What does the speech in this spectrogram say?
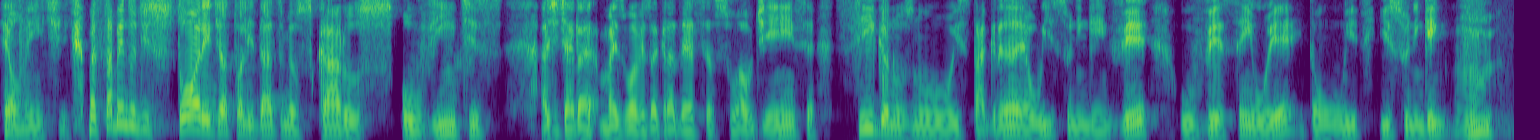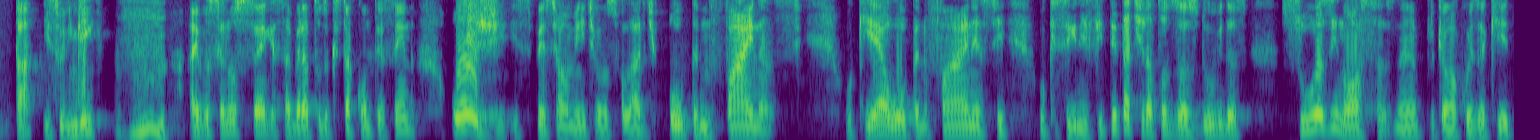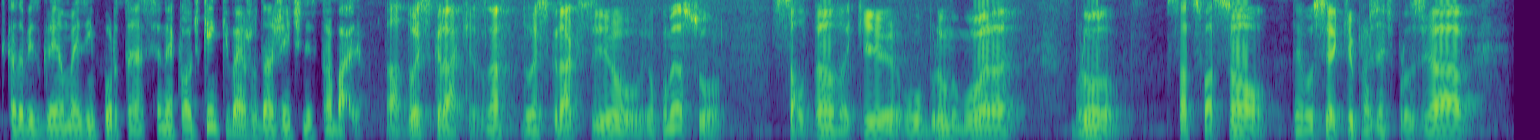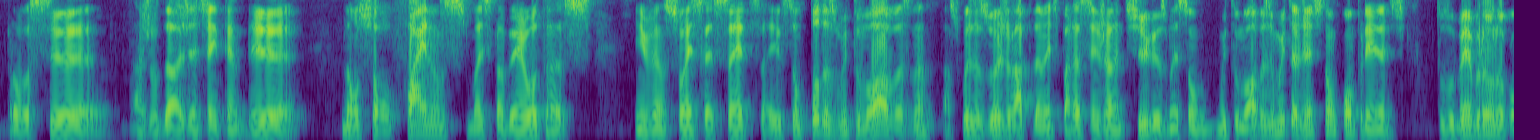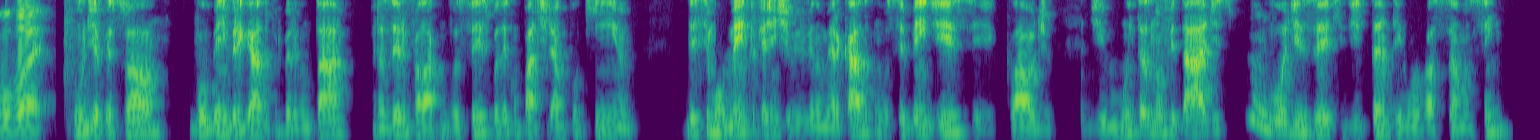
realmente. Mas sabendo de história e de atualidades, meus caros ouvintes, a gente mais uma vez agradece a sua audiência. Siga-nos no Instagram, é o Isso Ninguém Vê, o V sem o E, então Isso Ninguém v, tá? Isso Ninguém v. Aí você nos segue, saberá tudo o que está acontecendo. Hoje, especialmente, vamos falar de Open Finance o que é o Open Finance, o que significa, tentar tirar todas as dúvidas suas e nossas, né? Porque é uma coisa que cada vez ganha mais importância, né, Cláudio? Quem que vai ajudar a gente nesse trabalho? Ah, dois craques, né? Dois craques e eu, eu começo saudando aqui o Bruno Moura. Bruno, satisfação ter você aqui para a gente prosear, para você ajudar a gente a entender não só o finance, mas também outras invenções recentes aí, são todas muito novas, né? As coisas hoje rapidamente parecem já antigas, mas são muito novas e muita gente não compreende. Tudo bem, Bruno? Como vai? Bom dia, pessoal. Vou bem, obrigado por perguntar. Prazer em falar com vocês, poder compartilhar um pouquinho desse momento que a gente vive no mercado, como você bem disse, Cláudio, de muitas novidades. Não vou dizer que de tanta inovação assim.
